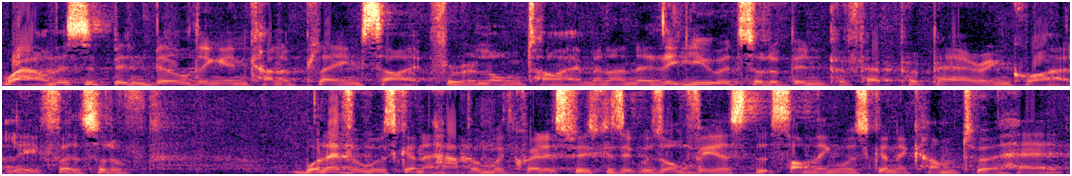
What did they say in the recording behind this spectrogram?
wow, this has been building in kind of plain sight for a long time, and I know that you had sort of been pre- preparing quietly for sort of whatever was going to happen with Credit Suisse because it was obvious that something was going to come to a head.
